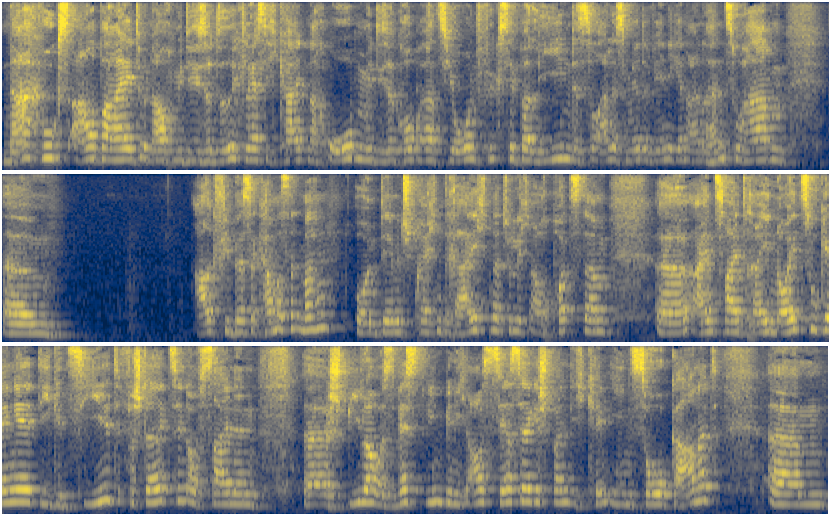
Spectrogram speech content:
Nachwuchsarbeit und auch mit dieser Durchlässigkeit nach oben, mit dieser Kooperation Füchse Berlin, das so alles mehr oder weniger in einer Hand zu haben, ähm, arg viel besser kann man es nicht machen. Und dementsprechend reicht natürlich auch Potsdam äh, ein, zwei, drei Neuzugänge, die gezielt verstärkt sind auf seinen äh, Spieler aus West-Wien. Bin ich auch sehr, sehr gespannt. Ich kenne ihn so gar nicht. Ähm,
